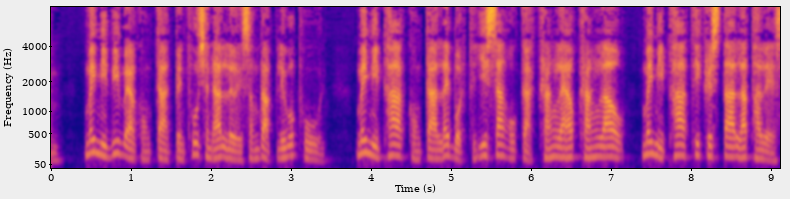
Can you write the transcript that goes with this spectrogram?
ม ไม่มีวิแววของการเป็นผู้ชนะเลยสำหรับลิเวอร์พูล ไม่มีภาพของการไล่บทขยี้สร้างโอกาสครั้งแล้วครั้งเล่า ไม่มีภาพที่คริสตัลและพาเลส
